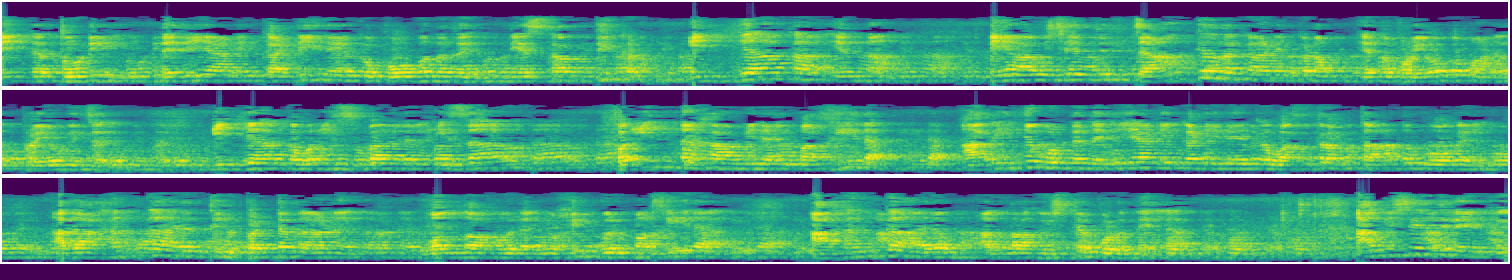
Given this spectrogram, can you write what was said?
നിന്റെ തുണി നെരിയാണി കടിയിലേക്ക് പോകുന്നത് നീ ശ്രദ്ധിക്കണം. എന്ന നീ ആവശ്യത്തിൽ ജാഗ്രത കാണിക്കണം എന്ന പ്രയോഗമാണ് പ്രയോഗിച്ചത്. അറിഞ്ഞുകൊണ്ട് നെല്ലിയാണിക്കടിയിലേക്ക് വസ്ത്രം താന്നു പോകൽ അത് അഹങ്കാരത്തിൽ പെട്ടതാണ്. അഹങ്കാരം അള്ളാഹു ഇഷ്ടപ്പെടുന്നില്ല. ആ വിഷയത്തിലേക്ക്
